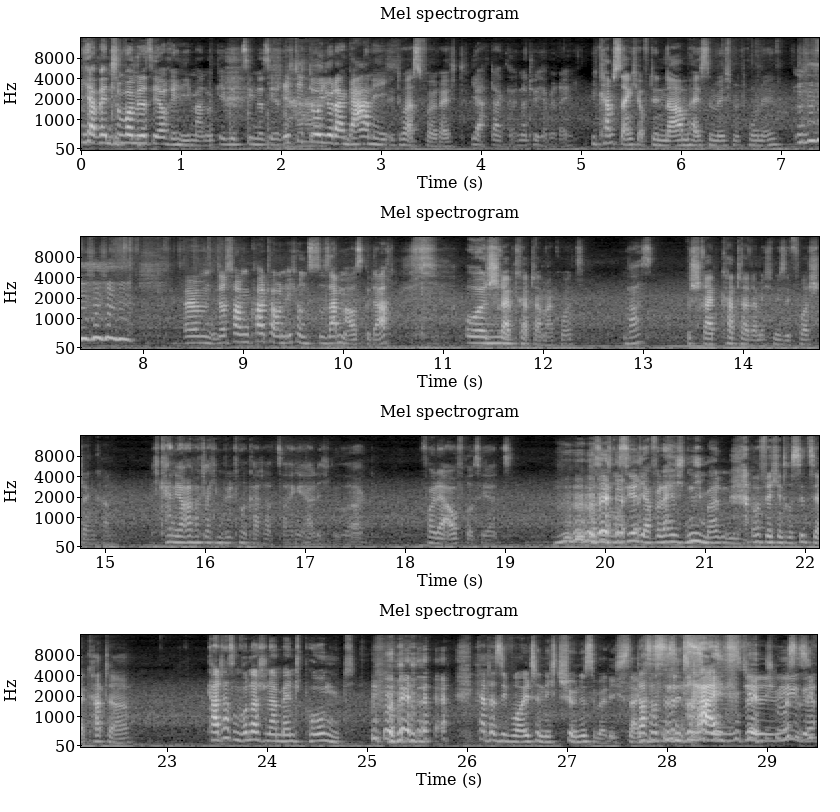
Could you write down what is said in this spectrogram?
Ja, wenn schon wollen wir das hier auch richtig machen, okay? Wir ziehen das hier richtig durch oder gar nicht. Du hast voll recht. Ja, danke, natürlich habe ich recht. Wie kamst du eigentlich auf den Namen Heiße Milch mit Honig? Ähm, das haben Quatter und ich uns zusammen ausgedacht. Und Beschreib Katha mal kurz. Was? Beschreib Katha, damit ich mir sie vorstellen kann. Ich kann dir auch einfach gleich ein Bild von Katha zeigen, ehrlich gesagt. Voll der Aufriss jetzt. Das interessiert ja vielleicht niemanden. Aber vielleicht interessiert sie ja Katha. Katha ist ein wunderschöner Mensch, Punkt. Katha, sie wollte nichts Schönes über dich sagen. Das ist eine dreiste Lüge.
